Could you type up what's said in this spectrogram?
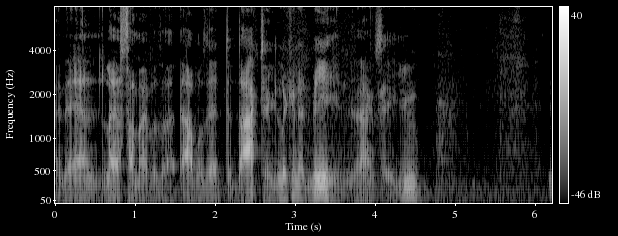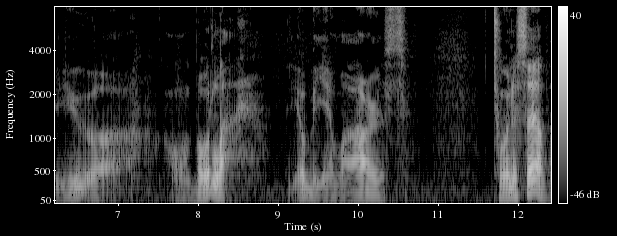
and then last time I was uh, I was at the doctor looking at me, and I say, "You, you are on borderline. Your BMR is 27."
